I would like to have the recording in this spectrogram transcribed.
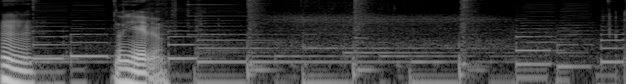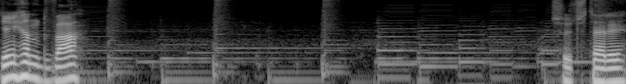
Hmm. No nie wiem. 92 3, 4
